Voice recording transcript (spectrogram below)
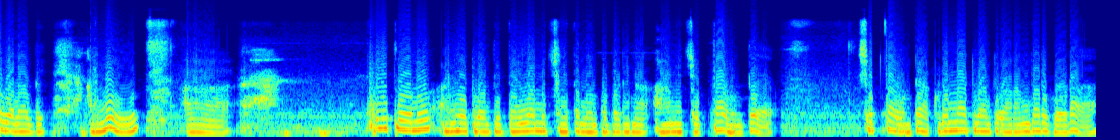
మాటలు వినండి అని ఆ కూతోను అనేటువంటి దయ్యము చేత నింపబడిన ఆమె చెప్తా ఉంటే చెప్తా ఉంటే అక్కడున్నటువంటి వారందరూ కూడా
